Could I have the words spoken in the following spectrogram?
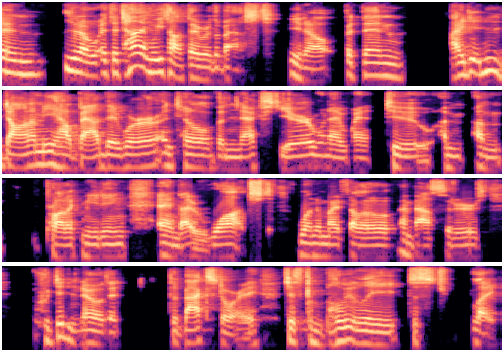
and, you know, at the time we thought they were the best, you know, but then I didn't dawn on me how bad they were until the next year when I went to a, a product meeting and I watched one of my fellow ambassadors who didn't know that the backstory, just completely just like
